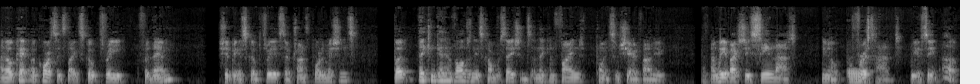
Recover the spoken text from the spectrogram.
And okay, of course, it's like scope three for them. Shipping is scope three; it's their transport emissions. But they can get involved in these conversations and they can find points of shared value. And we have actually seen that, you know, mm. firsthand. We have seen, oh,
